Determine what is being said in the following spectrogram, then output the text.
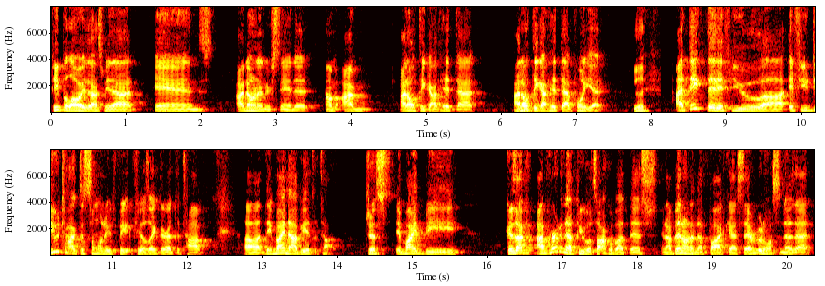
people always ask me that, and I don't understand it. I'm I'm I don't think I've hit that. I don't think I've hit that point yet. Good. I think that if you uh, if you do talk to someone who fe- feels like they're at the top, uh, they might not be at the top. Just it might be because I've I've heard enough people talk about this, and I've been on enough podcasts. That everybody wants to know that,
